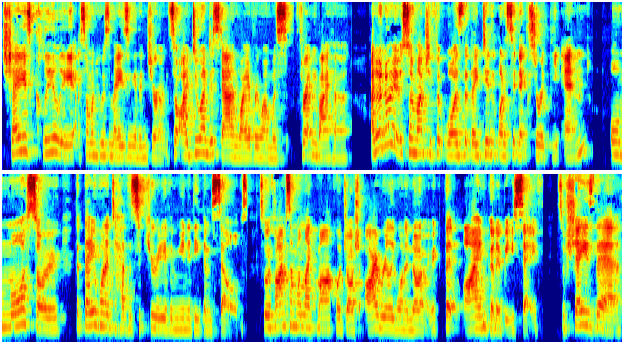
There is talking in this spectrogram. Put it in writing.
Shay is clearly someone who is amazing at endurance. So I do understand why everyone was threatened by her. I don't know so much if it was that they didn't want to sit next to her at the end, or more so that they wanted to have the security of immunity themselves. So if I'm someone like Mark or Josh, I really want to know that I'm going to be safe. So if Shay is there,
